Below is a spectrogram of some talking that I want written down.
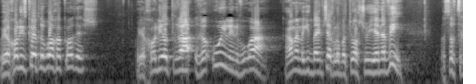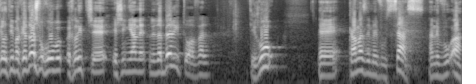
הוא יכול לזכות לרוח הקודש. הוא יכול להיות רא, ראוי לנבואה. הרמב"ם יגיד בהמשך, לא בטוח שהוא יהיה נביא. בסוף צריך להיות עם הקדוש ברוך הוא החליט שיש עניין לדבר איתו, אבל תראו אה, כמה זה מבוסס, הנבואה.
